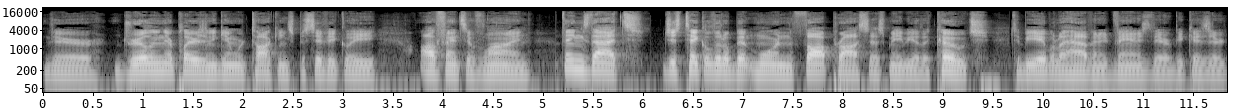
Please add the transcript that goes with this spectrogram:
they're drilling their players, and again, we're talking specifically offensive line, things that just take a little bit more in the thought process, maybe of the coach, to be able to have an advantage there because they're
